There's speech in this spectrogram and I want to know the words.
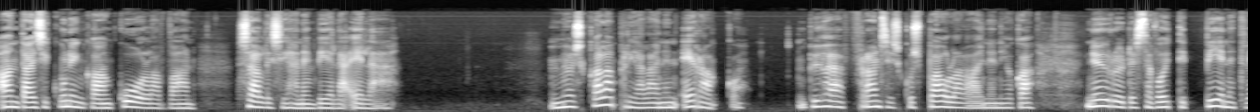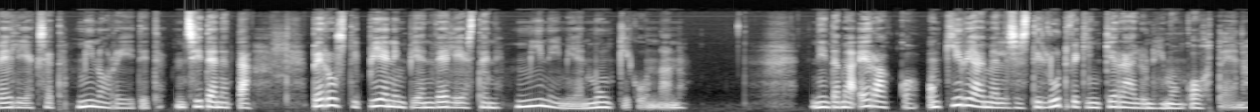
antaisi kuninkaan kuolla, vaan sallisi hänen vielä elää. Myös kalaprialainen erakko, pyhä Franciscus Paulalainen, joka nöyryydessä voitti pienet veljekset, minoriitit, siten, että perusti pienimpien veljesten minimien munkkikunnan. Niin tämä erakko on kirjaimellisesti Ludvigin keräilynhimon kohteena.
